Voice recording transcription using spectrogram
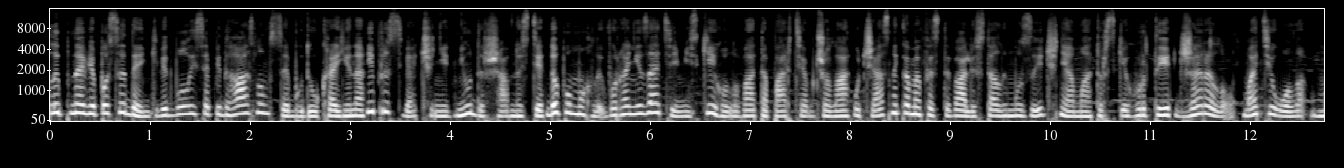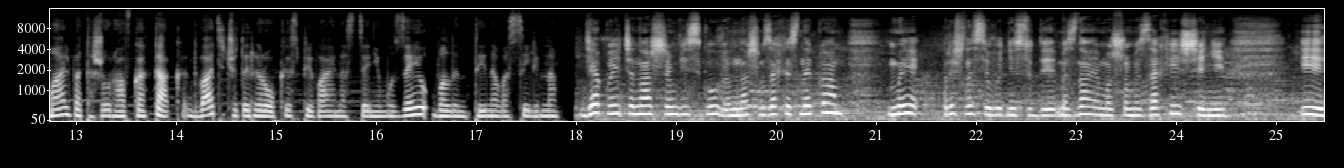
Липневі посиденьки відбулися під гаслом Все буде Україна і присвячені Дню державності. Допомогли в організації міський голова та партія бджола. Учасниками фестивалю стали музичні аматорські гурти Джерело, Матіола, Мальва та Журавка. Так, 24 роки співає на сцені музею Валентина Васильівна. Дякуючи нашим військовим, нашим захисникам, ми прийшли сьогодні сюди. Ми знаємо, що ми захищені. І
